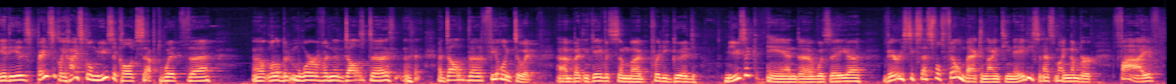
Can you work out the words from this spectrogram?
it is basically High School Musical, except with uh, a little bit more of an adult uh, adult uh, feeling to it. Um, but it gave us some uh, pretty good music and uh, was a very successful film back in 1980. So that's my number five,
